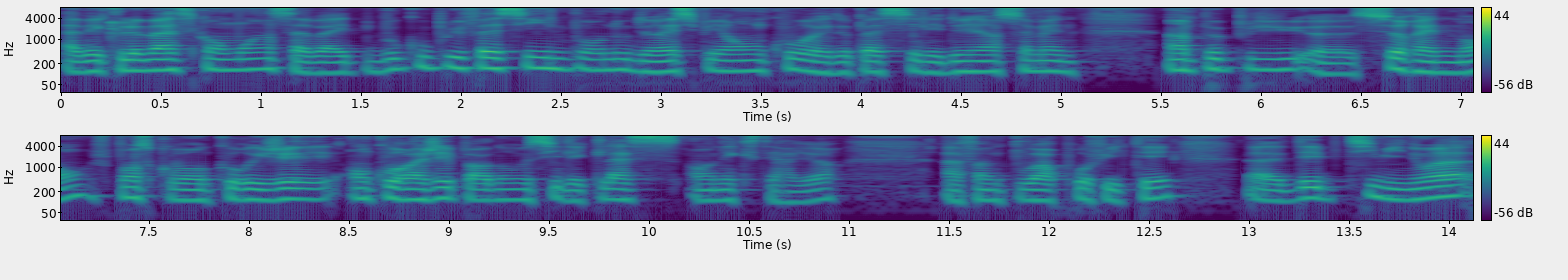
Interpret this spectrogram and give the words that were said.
Avec le masque en moins, ça va être beaucoup plus facile pour nous de respirer en cours et de passer les dernières semaines un peu plus euh, sereinement. Je pense qu'on va encourager, encourager pardon, aussi les classes en extérieur afin de pouvoir profiter euh, des petits minois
